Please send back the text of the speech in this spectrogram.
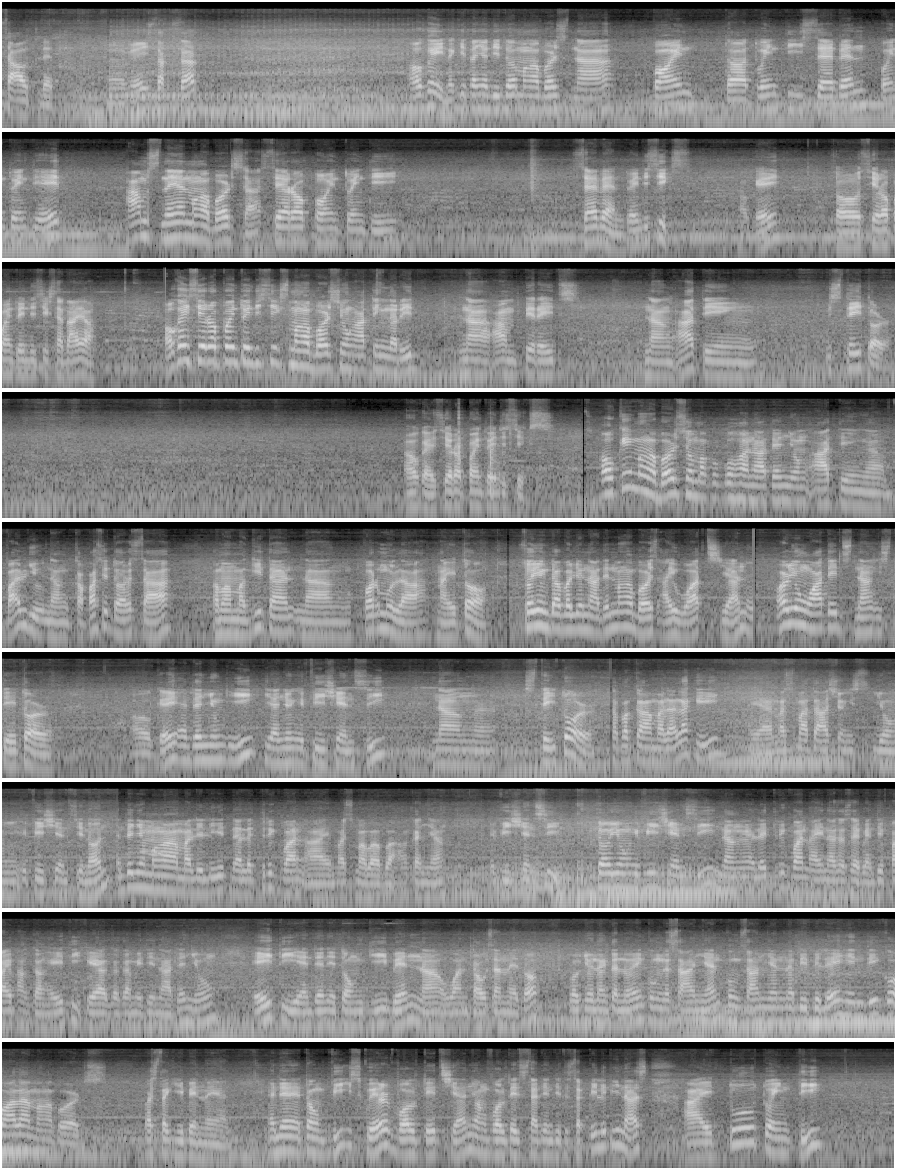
sa outlet. Okay, saksak. Okay, nakita nyo dito mga boards na point uh, 27.28 amps na yan mga boards ha 0.27 26 Okay? So, 0.26 na tayo. Okay, 0.26 mga bars yung ating na-read na amperage ng ating stator. Okay, 0.26. Okay mga bars, so makukuha natin yung ating uh, value ng capacitor sa pamamagitan ng formula na ito. So yung W natin mga bars ay watts yan or yung wattage ng stator. Okay, and then yung E, yan yung efficiency ng uh, stator. Kapag ka malalaki, ayan, mas mataas yung, yung efficiency nun. And then yung mga maliliit na electric van ay mas mababa ang kanyang efficiency. So yung efficiency ng electric van ay nasa 75 hanggang 80. Kaya gagamitin natin yung 80 and then itong given na 1,000 na ito. Huwag nyo nang tanungin kung nasaan yan, kung saan yan nabibili. Hindi ko alam mga boards. Basta given na yan. And then itong V square voltage yan, yung voltage natin dito sa Pilipinas ay 220.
